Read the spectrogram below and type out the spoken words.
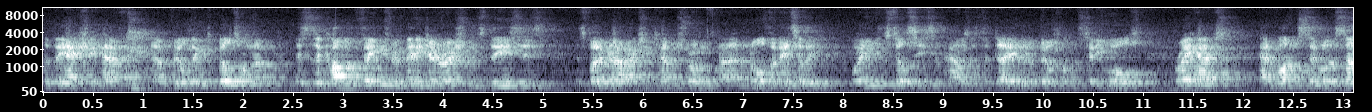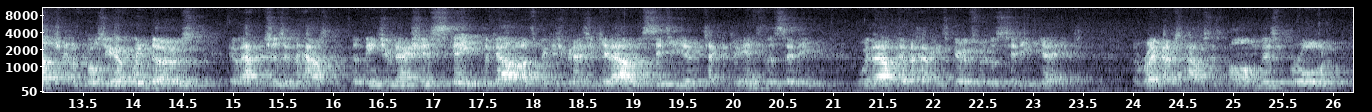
that they actually have uh, buildings built on them. This is a common thing through many generations. These is, this photograph actually comes from uh, northern Italy, where you can still see some houses today that are built on the city walls. Rahab's had one similar such, and of course you have windows you have apertures in the house that means you can actually escape the guards because you can actually get out of the city and technically into the city without ever having to go through the city gate. And Rahab's house is on this broad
